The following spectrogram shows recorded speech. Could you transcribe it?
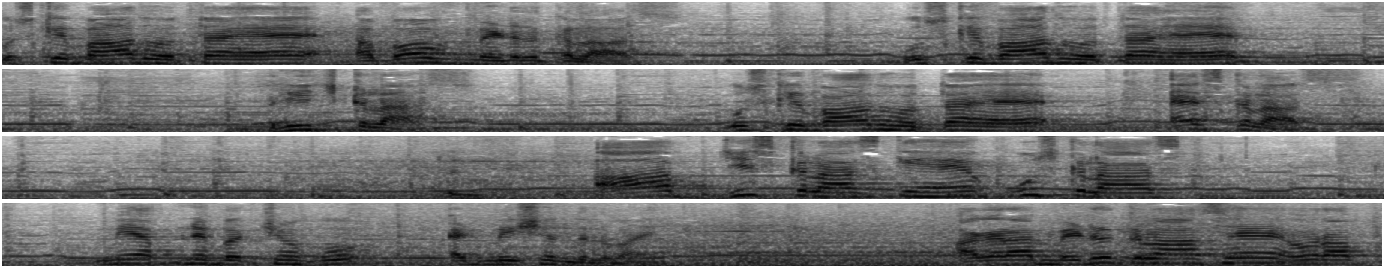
उसके बाद होता है अबव मिडिल क्लास उसके बाद होता है रिच क्लास उसके बाद होता है एस क्लास तो आप जिस क्लास के हैं, उस क्लास में अपने बच्चों को एडमिशन दिलवाएँ। अगर आप मिडिल क्लास हैं और आप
